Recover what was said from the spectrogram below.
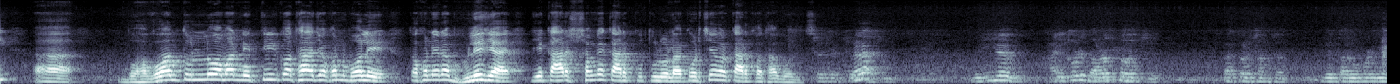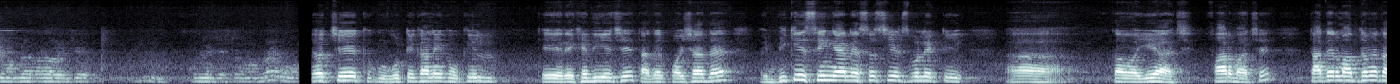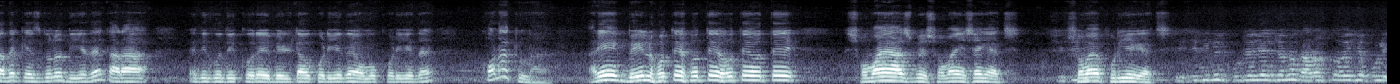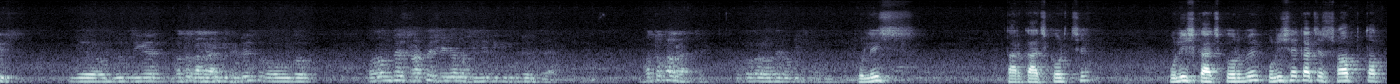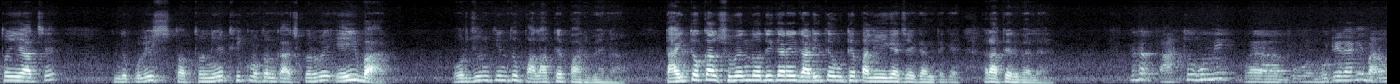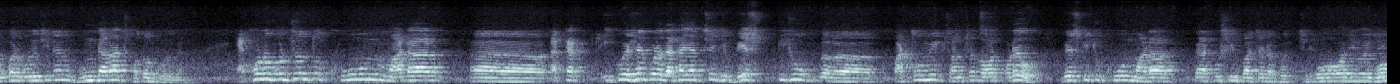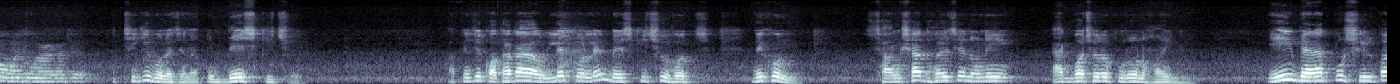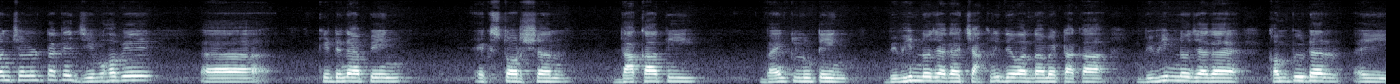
ভগবান তুল্য আমার নেত্রীর কথা যখন বলে, তখন এরা ভুলে যায় যে কার সঙ্গে কার তুলনা করছে, এবার কার কথা বলছে। হাইকোর্টে হচ্ছে যে তার উপরে যে মামলা করা হয়েছে হচ্ছে গুটিখানিক উকিল কে রেখে দিয়েছে তাদের পয়সা দেয়। ওই বিকে সিং অ্যান্ড অ্যাসোসিয়েটস বলে একটি ইয়ে আছে ফার্ম আছে তাদের মাধ্যমে তাদের কেসগুলো দিয়ে দেয়। তারা এদিক ওদিক করে বেলটাও করিয়ে দেয় অমুক করিয়ে দেয়। করাক না। আরে বেল হতে হতে হতে হতে সময় আসবে সময় এসে গেছে সময় ফুরিয়ে গেছে। জন্য হয়েছে পুলিশ। যে অর্জুন সিং এর গতকাল রাত্রে। ফুটেজ তদন্ত তদন্তের সাথে সেই জন্য সিসিটিভি ফুটেজ দেয় গতকাল রাত্রে গতকাল হাতে নোটিশ পুলিশ তার কাজ করছে পুলিশ কাজ করবে পুলিশের কাছে সব তথ্যই আছে কিন্তু পুলিশ তথ্য নিয়ে ঠিক মতন কাজ করবে। এইবার অর্জুন কিন্তু পালাতে পারবে না। তাই তো কাল শুভেন্দু অধিকারী গাড়িতে উঠে পালিয়ে গেছে এখান থেকে রাতের বেলায়। দাদা পার্থভৌমিক ভোটের আগে বারংবার বলেছিলেন গুন্ডারাজ খতম করবেন। এখনও পর্যন্ত খুন মার্ডার একটা ইকুয়েশন করে দেখা যাচ্ছে যে বেশ কিছু প্রাথমিক সাংসদ হওয়ার পরেও বেশ কিছু খুন মার্ডার ব্যারাকপুর শিল্পাঞ্চলে হচ্ছে। ঠিকই বলেছেন আপনি বেশ কিছু। আপনি যে কথাটা উল্লেখ করলেন বেশ কিছু হচ্ছে। দেখুন সাংসদ হয়েছেন উনি এক বছরও পূরণ হয়নি। এই ব্যারাকপুর শিল্পাঞ্চলটাকে যেভাবে কিডন্যাপিং এক্সটর্শন ডাকাতি ব্যাংক লুটিং বিভিন্ন জায়গায় চাকরি দেওয়ার নামে টাকা, বিভিন্ন জায়গায় কম্পিউটার এই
